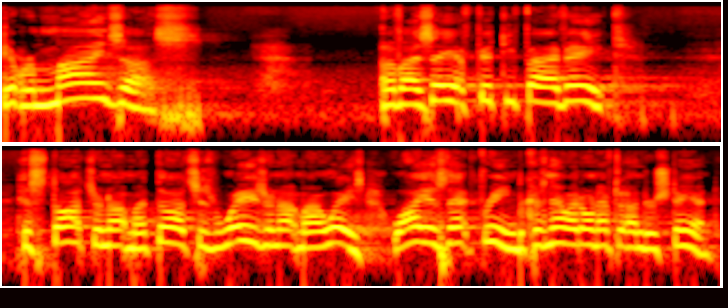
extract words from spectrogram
It reminds us of Isaiah 55 8. His thoughts are not my thoughts. His ways are not my ways. Why is that freeing? Because now I don't have to understand.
